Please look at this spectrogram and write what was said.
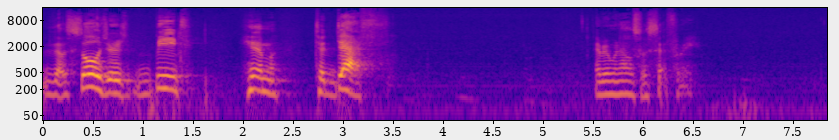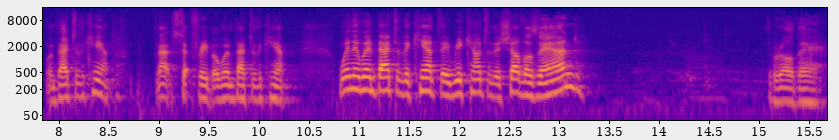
The soldiers beat him to death. Everyone else was set free. Went back to the camp. Not set free, but went back to the camp. When they went back to the camp, they recounted the shovels and they were all there.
